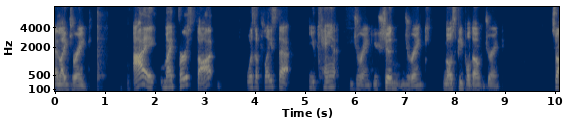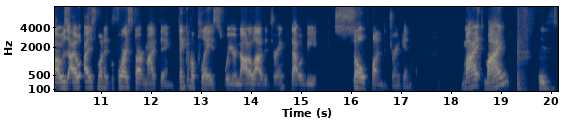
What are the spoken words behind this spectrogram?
and like drink. I my first thought was a place that you can't drink. You shouldn't drink. Most people don't drink. So I was I, I just wanted before I start my thing, think of a place where you're not allowed to drink. That would be so fun to drink in. My mine is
